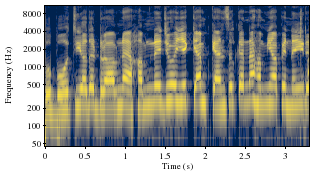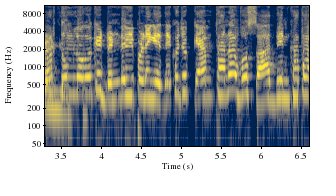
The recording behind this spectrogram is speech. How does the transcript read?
वो बहुत ही ज़्यादा डरावना है। हमने जो है ये कैंप कैंसिल करना है हम यहाँ पे नहीं रहेंगे। और तुम लोगों के डंडे भी पड़ेंगे। देखो जो कैंप था ना वो सात दिन का था।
